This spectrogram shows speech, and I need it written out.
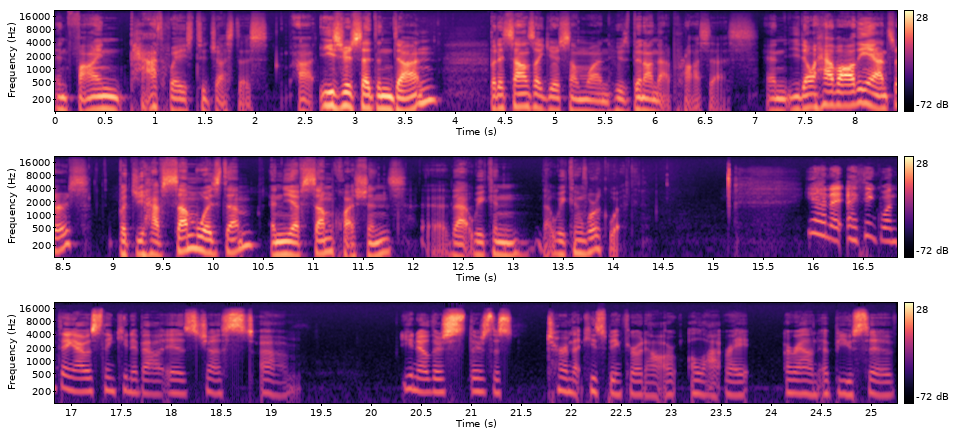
and find pathways to justice? Uh, easier said than done, but it sounds like you're someone who's been on that process. And you don't have all the answers, but you have some wisdom and you have some questions uh, that we can that we can work with. Yeah, and I, I think one thing I was thinking about is just, um, you know, there's there's this term that keeps being thrown out a lot, right? around abusive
